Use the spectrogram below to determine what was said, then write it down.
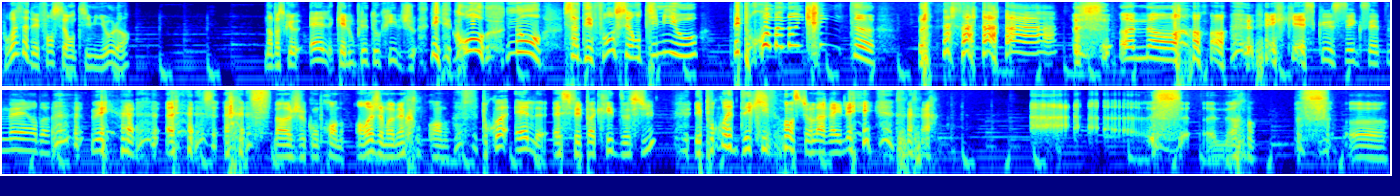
Pourquoi sa défense est anti-mio, là? Non, parce que elle, qu'elle loupe les je... Mais gros Non Sa défense est anti-mio Mais pourquoi maintenant il crit oh non Mais qu'est-ce que c'est que cette merde Mais... non, je veux comprendre. En vrai, j'aimerais bien comprendre. Pourquoi elle, elle se fait pas crit dessus Et pourquoi dès qu'il prend sur la Riley Oh non Oh...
